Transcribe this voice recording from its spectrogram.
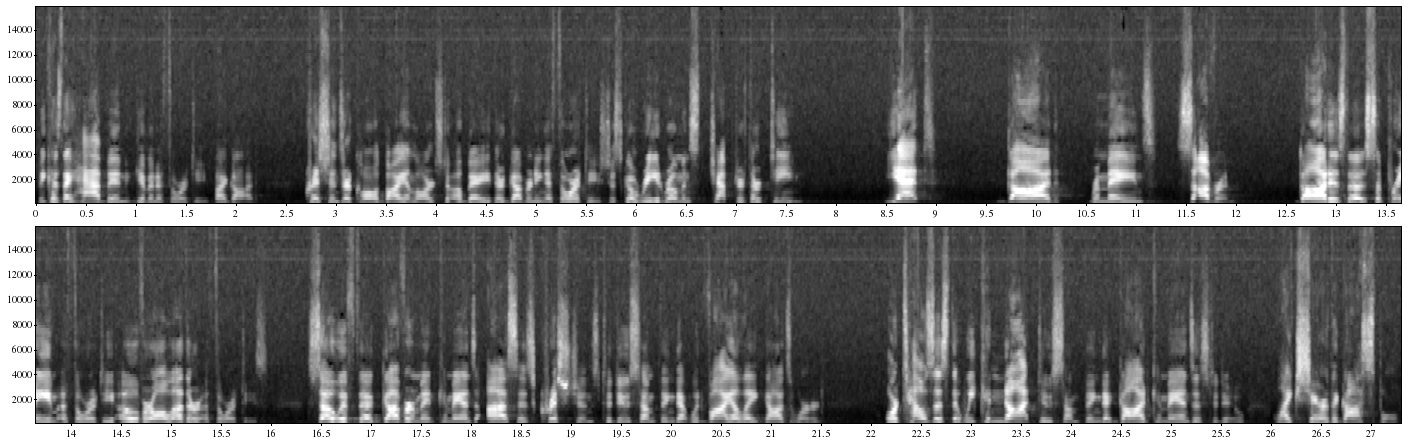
because they have been given authority by God. Christians are called by and large to obey their governing authorities. Just go read Romans chapter 13. Yet, God remains sovereign. God is the supreme authority over all other authorities. So, if the government commands us as Christians to do something that would violate God's word, or tells us that we cannot do something that God commands us to do, like share the gospel,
